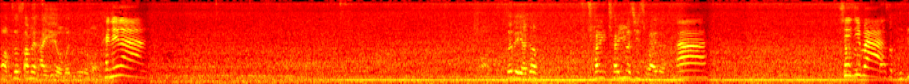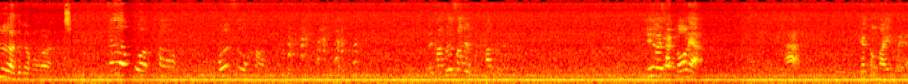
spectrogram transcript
哦，这上面它也有温度的不？肯定啦。这里有个穿穿热气出来的。啊。洗洗吧。不热啊，这个风。这个火烤，红薯好。哎，它这上面不烫的。这个太高了。啊，要多买一块啊。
